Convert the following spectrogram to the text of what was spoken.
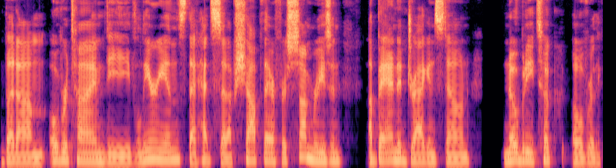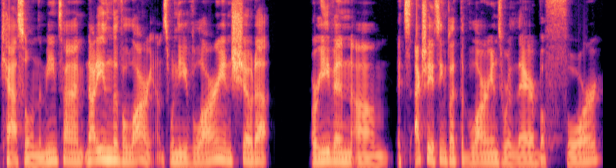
But um, over time, the Valyrians that had set up shop there for some reason abandoned Dragonstone. Nobody took over the castle in the meantime, not even the Velaryons. When the Velaryons showed up, or even um, it's actually it seems like the Velaryons were there before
